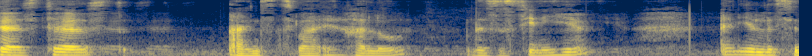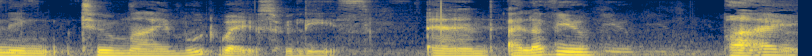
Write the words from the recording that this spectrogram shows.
Test, test. Eins, zwei, hello. This is Tini here. And you're listening to my Mood Waves release. And I love you. Bye.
